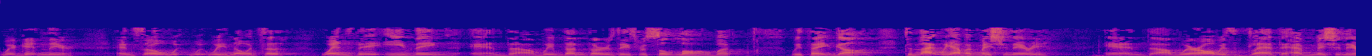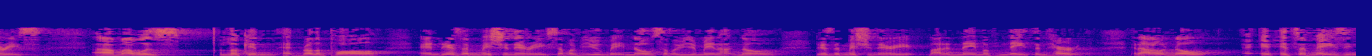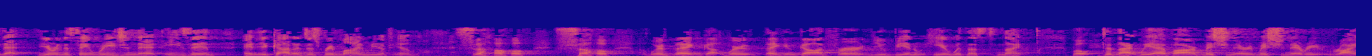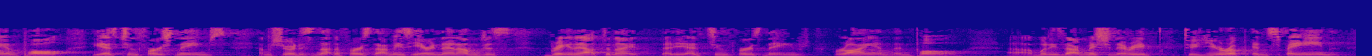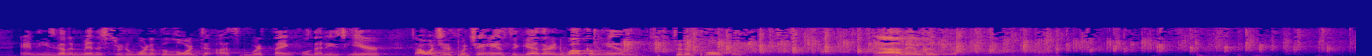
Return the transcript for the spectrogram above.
We're getting there, and so we, we know it's a Wednesday evening, and um, we've done Thursdays for so long, but we thank God. Tonight we have a missionary, and uh, we're always glad to have missionaries. Um, I was looking at Brother Paul, and there's a missionary. Some of you may know, some of you may not know. There's a missionary by the name of Nathan Hurd. And I don't know, it, it's amazing that you're in the same region that he's in, and you kind of just remind me of him. So, so we're, thank God, we're thanking God for you being here with us tonight. Well, tonight we have our missionary, missionary Ryan Paul. He has two first names. I'm sure this is not the first time he's hearing that. I'm just bringing it out tonight that he has two first names, Ryan and Paul. Uh, but he's our missionary to Europe and Spain, and he's going to minister the word of the Lord to us, and we're thankful that he's here. So I want you to put your hands together and welcome him to the pulpit. Hallelujah.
